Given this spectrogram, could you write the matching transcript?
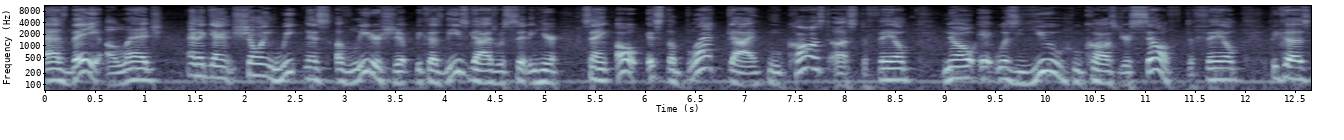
as they allege and again, showing weakness of leadership because these guys were sitting here saying, oh, it's the black guy who caused us to fail. No, it was you who caused yourself to fail because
